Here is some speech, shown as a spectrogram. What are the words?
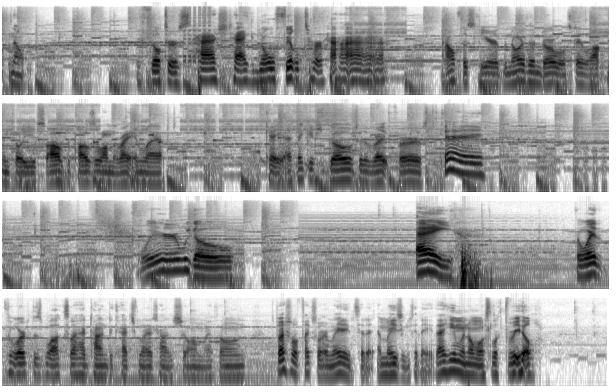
No. The filters. Hashtag no filter. Alphys here. The northern door will stay locked until you solve the puzzle on the right and left. Okay, I think you should go to the right first. Okay. Where we go. Hey! The way that the work is blocked so I had time to catch Mettaton's show on my phone. Special effects were amazing today. Amazing today. That human almost looked real.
